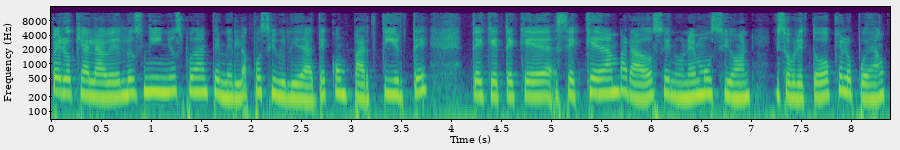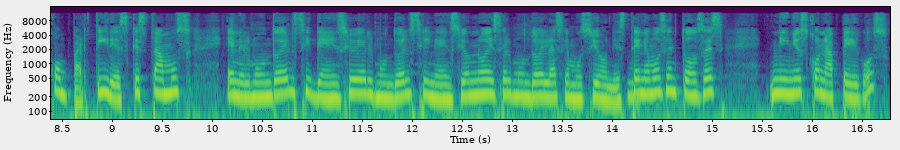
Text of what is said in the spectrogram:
pero que a la vez los niños puedan tener la posibilidad de compartirte, de que te queda, se quedan varados en una emoción y sobre todo que lo puedan compartir. Es que estamos en el mundo del silencio y el mundo del silencio no es el mundo de las emociones. Tenemos entonces niños con apegos,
